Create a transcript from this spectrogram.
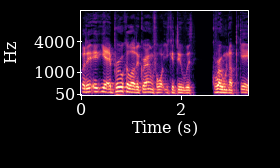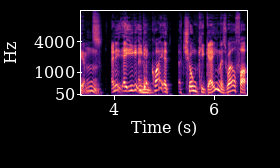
But it, it, yeah, it broke a lot of ground for what you could do with grown up games. Mm. And it, you, you I get quite a, a chunky game as well for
